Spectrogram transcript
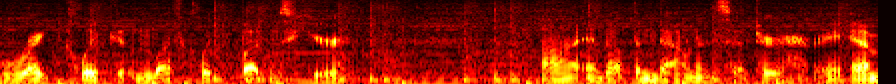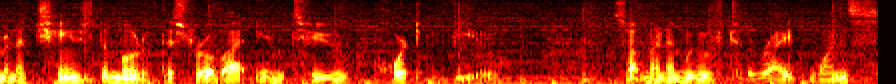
right click and left click buttons here uh, and up and down and center. Right? And I'm going to change the mode of this robot into port view. So I'm going to move to the right once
